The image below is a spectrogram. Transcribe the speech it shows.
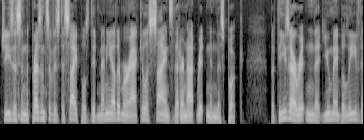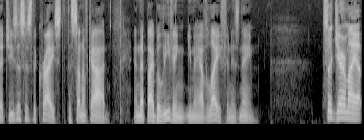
Jesus, in the presence of his disciples, did many other miraculous signs that are not written in this book. But these are written that you may believe that Jesus is the Christ, the Son of God, and that by believing you may have life in his name. So Jeremiah,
